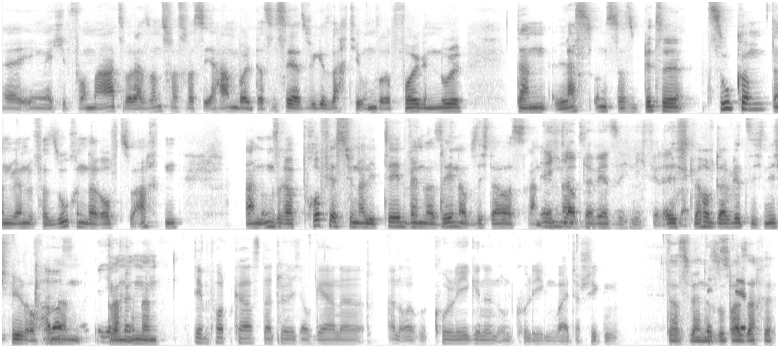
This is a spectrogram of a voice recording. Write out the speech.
äh, irgendwelche Formate oder sonst was, was ihr haben wollt, das ist ja jetzt, wie gesagt, hier unsere Folge 0, dann lasst uns das bitte zukommen. Dann werden wir versuchen, darauf zu achten. An unserer Professionalität, wenn wir sehen, ob sich da was dran Ich ändert. glaube, da wird sich nicht viel ändern. Ich glaube, da wird sich nicht viel drauf ändern, dran könnt- ändern. Den Podcast natürlich auch gerne an eure Kolleginnen und Kollegen weiterschicken. Das wäre eine Ich super Sache.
